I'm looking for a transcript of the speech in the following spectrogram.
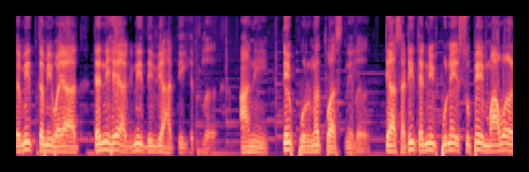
कमीत कमी वयात त्यांनी हे अग्निदिव्य हाती घेतलं आणि ते पूर्णत्वास नेलं. त्यासाठी त्यांनी पुणे सुपे मावळ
